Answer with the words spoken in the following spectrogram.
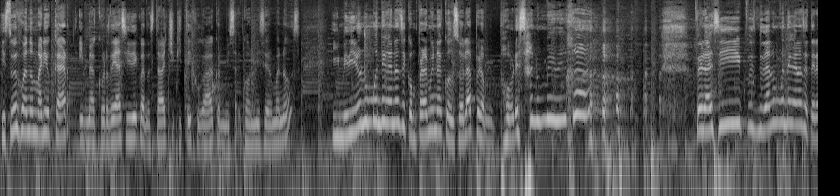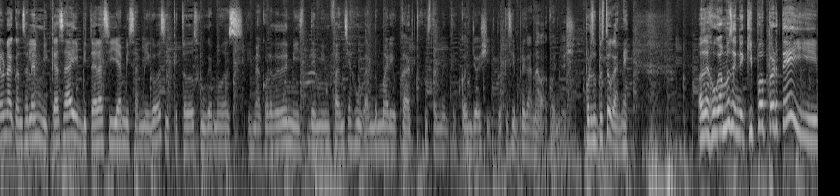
Y estuve jugando Mario Kart y me acordé así de cuando estaba chiquita y jugaba con mis, con mis hermanos. Y me dieron un buen de ganas de comprarme una consola, pero mi pobreza no me deja. Pero así, pues me dan un buen de ganas de tener una consola en mi casa e invitar así a mis amigos y que todos juguemos. Y me acordé de mi, de mi infancia jugando Mario Kart, justamente, con Yoshi, porque siempre ganaba con Yoshi. Por supuesto gané. O sea, jugamos en equipo aparte y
